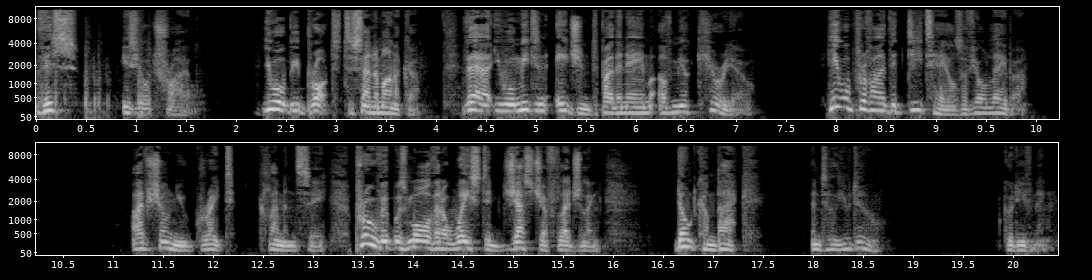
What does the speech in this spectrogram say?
This is your trial. You will be brought to Santa Monica. There you will meet an agent by the name of Mercurio. He will provide the details of your labor. I've shown you great clemency. Prove it was more than a wasted gesture, fledgling. Don't come back until you do. Good evening.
